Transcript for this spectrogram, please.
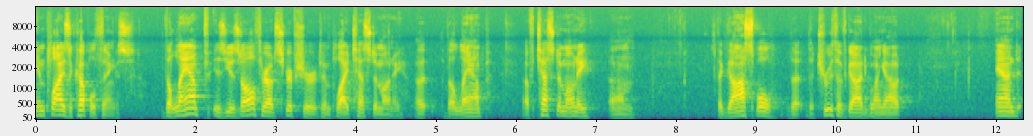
implies a couple things. The lamp is used all throughout Scripture to imply testimony. Uh, the lamp of testimony, um, the gospel, the, the truth of God going out. And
